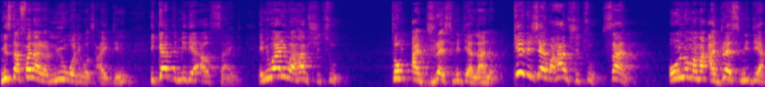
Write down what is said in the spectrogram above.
Mr. Falana knew what he was hiding. He kept the media outside. Èmi wá rí Wahab Shitu tó ń address media lánàá. Kí ni iṣẹ́ Wahab Shitu san? Òun ló máa address media.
